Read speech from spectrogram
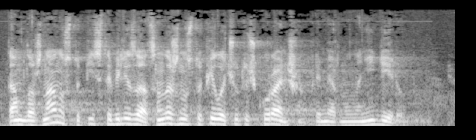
там должна наступить стабилизация. Она даже наступила чуточку раньше, примерно на неделю.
